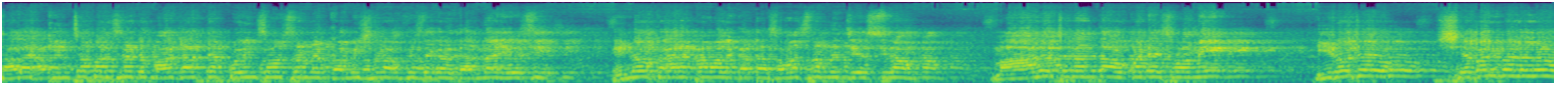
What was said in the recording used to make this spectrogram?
చాలా కించపరిచినట్టు మాట్లాడితే పోయిన సంవత్సరం మేము కమిషనర్ ఆఫీస్ దగ్గర ధర్నా చేసి ఎన్నో కార్యక్రమాలు గత సంవత్సరం నుంచి చేస్తున్నాం. మా ఆలోచన అంతా ఒకటే స్వామి. ఈరోజు శబరిమలలో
